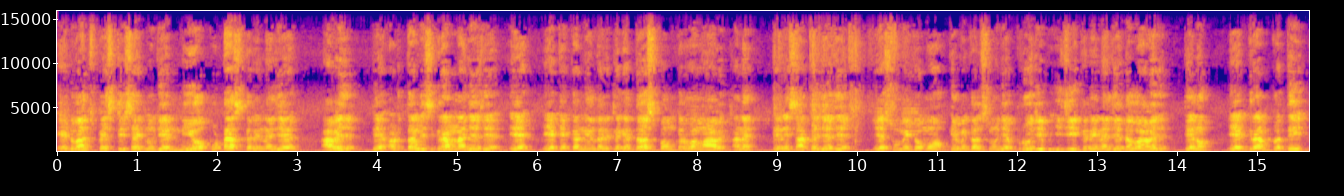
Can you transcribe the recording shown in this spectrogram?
એડવાન્સ પેસ્ટિસાઇડનું જે નિયો પોટાશ કરીને જે આવે છે. તે અડતાલીસ ગ્રામના જે છે, એ એક એકરની અંદર એટલે કે દસ પંપ કરવામાં આવે અને તેની સાથે જે છે, એ સુમિટોમો કેમિકલ્સનું જે પ્રોજીપ ઇજી કરીને જે દવા આવે છે, તેનો એક ગ્રામ પ્રતિ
